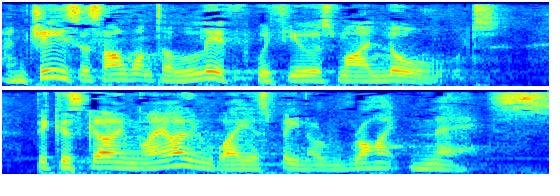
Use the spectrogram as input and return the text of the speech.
And Jesus, I want to live with you as my Lord because going my own way has been a right mess.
